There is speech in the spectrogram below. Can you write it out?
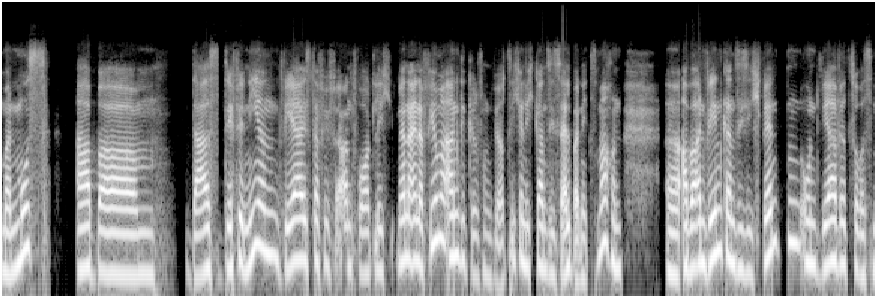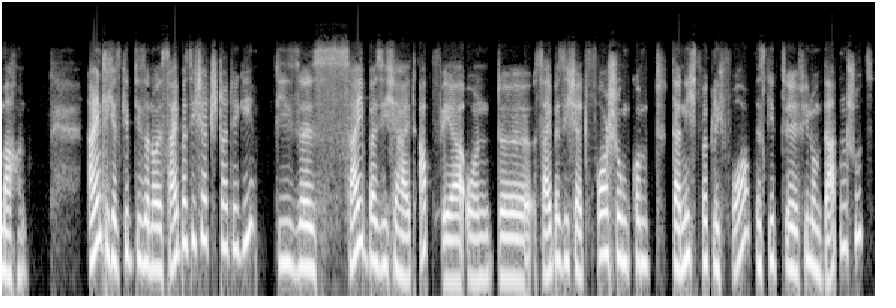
Man muss aber ähm, das definieren, wer ist dafür verantwortlich. Wenn eine Firma angegriffen wird, sicherlich kann sie selber nichts machen, äh, aber an wen kann sie sich wenden und wer wird sowas machen? Eigentlich, es gibt diese neue Cybersicherheitsstrategie, diese Cybersicherheit-Abwehr und äh, Cybersicherheit-Forschung kommt da nicht wirklich vor. Es geht äh, viel um Datenschutz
